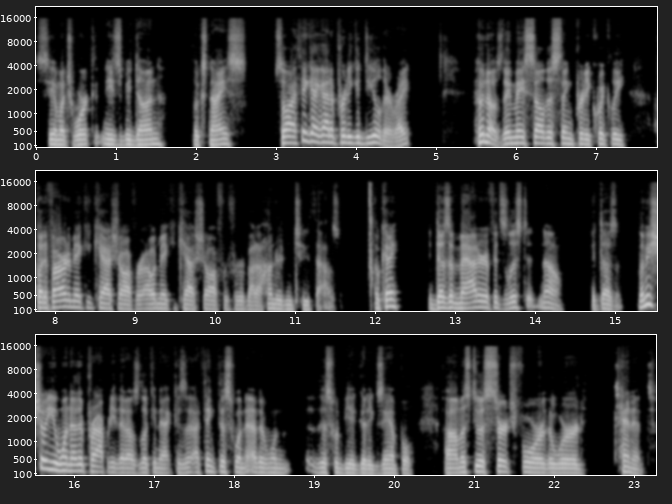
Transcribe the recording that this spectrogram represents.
See how much work needs to be done. Looks nice. So I think I got a pretty good deal there, right? Who knows? They may sell this thing pretty quickly, but if I were to make a cash offer, I would make a cash offer for about 102,000. Okay? It doesn't matter if it's listed. No, it doesn't. Let me show you one other property that I was looking at because I think this one, other one, this would be a good example. Um, let's do a search for the word tenant.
